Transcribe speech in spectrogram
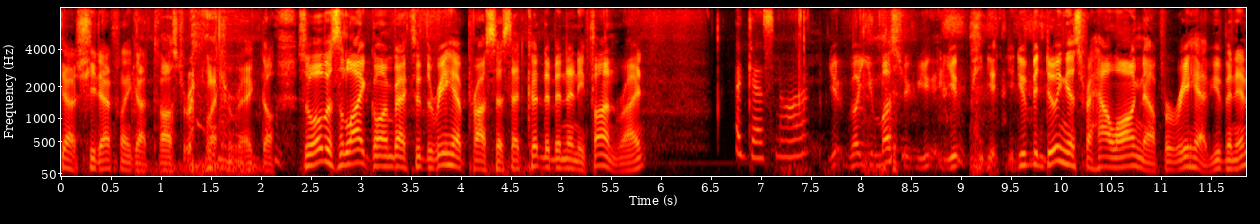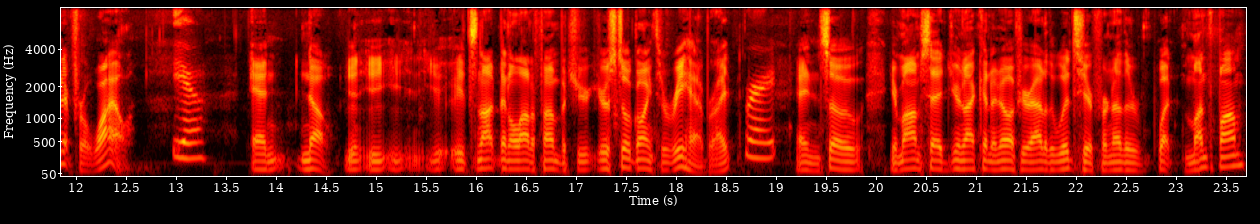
Yeah, she definitely got tossed around like a rag doll. So, what was it like going back through the rehab process? That couldn't have been any fun, right? I guess not. You, well, you must. You, you, you you've been doing this for how long now for rehab? You've been in it for a while. Yeah. And no, you, you, you, it's not been a lot of fun, but you're, you're still going through rehab, right? Right. And so your mom said you're not going to know if you're out of the woods here for another, what, month, mom?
